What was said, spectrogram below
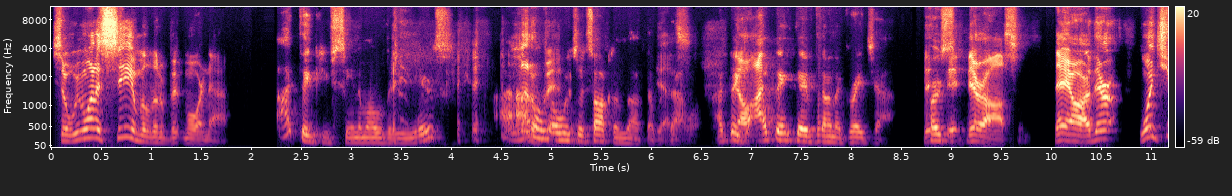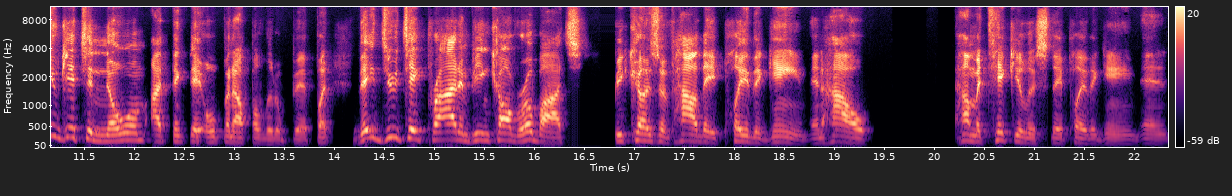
so we want to see them a little bit more now. I think you've seen them over the years. I don't bit. know what you're talking about though, yes. that one. I think no, I, I, think they've done a great job. They, they're awesome. They are. They're once you get to know them, I think they open up a little bit. But they do take pride in being called robots because of how they play the game and how how meticulous they play the game and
